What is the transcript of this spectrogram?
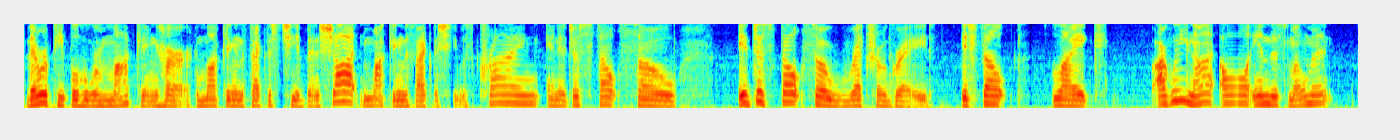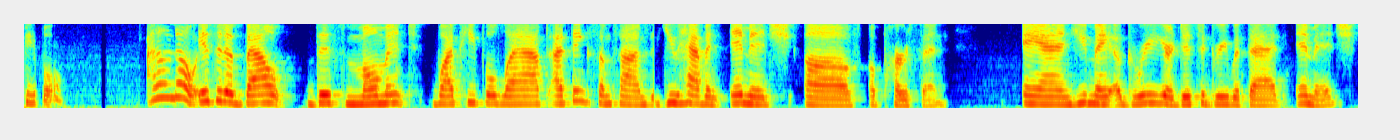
there were people who were mocking her, mocking the fact that she had been shot, mocking the fact that she was crying. And it just felt so, it just felt so retrograde. It felt like, are we not all in this moment, people? I don't know. Is it about this moment why people laughed. I think sometimes you have an image of a person and you may agree or disagree with that image.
